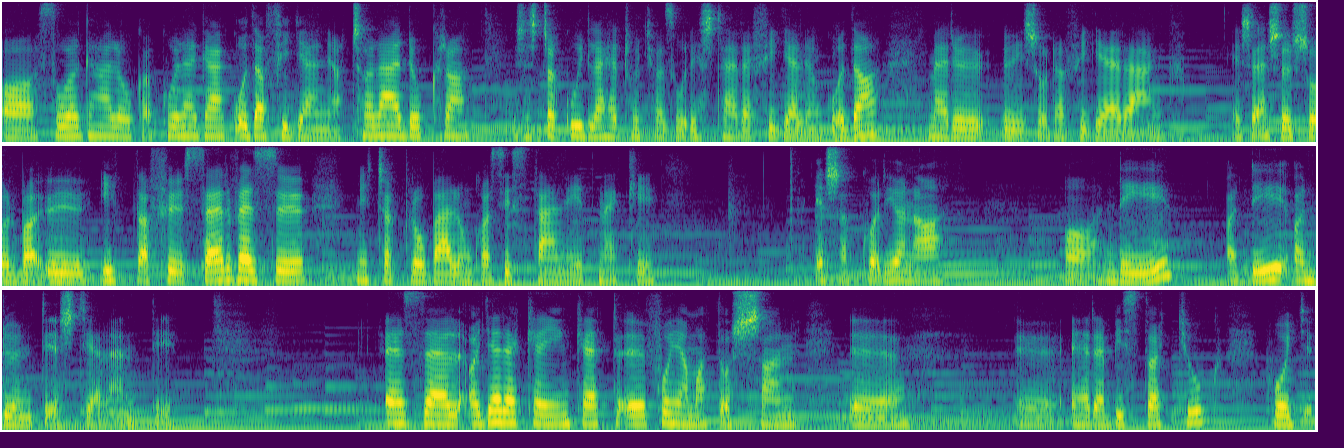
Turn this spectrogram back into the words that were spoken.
a szolgálók, a kollégák, odafigyelni a családokra, és ez csak úgy lehet, hogyha az Úristenre figyelünk oda, mert ő, ő is odafigyel ránk és elsősorban ő itt a fő szervező, mi csak próbálunk asszisztálni itt neki. És akkor jön a, a D, a D a döntést jelenti. Ezzel a gyerekeinket folyamatosan erre biztatjuk, hogy,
